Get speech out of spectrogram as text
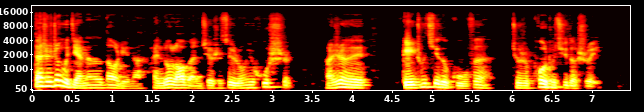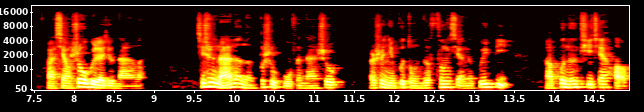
但是这么简单的道理呢，很多老板却是最容易忽视啊，认为给出去的股份就是泼出去的水啊，想收回来就难了。其实难的呢，不是股份难收，而是你不懂得风险的规避啊，不能提前好，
